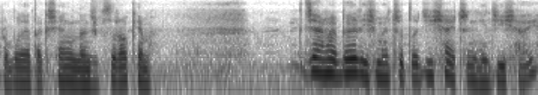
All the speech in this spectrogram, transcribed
Próbuję tak sięgnąć wzrokiem. Gdzie my byliśmy? Czy to dzisiaj, czy nie dzisiaj?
